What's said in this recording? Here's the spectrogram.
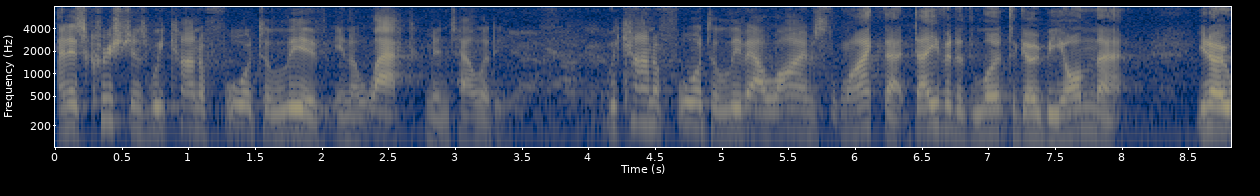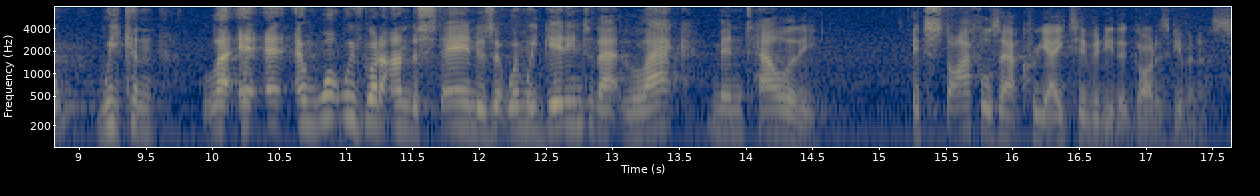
And as Christians, we can't afford to live in a lack mentality. We can't afford to live our lives like that. David had learnt to go beyond that. You know, we can, and what we've got to understand is that when we get into that lack mentality, it stifles our creativity that God has given us.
